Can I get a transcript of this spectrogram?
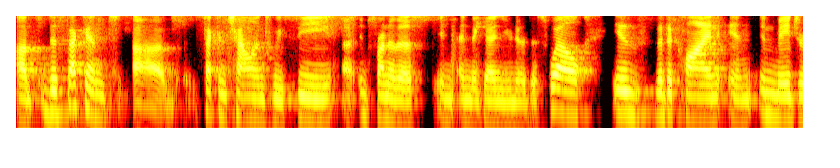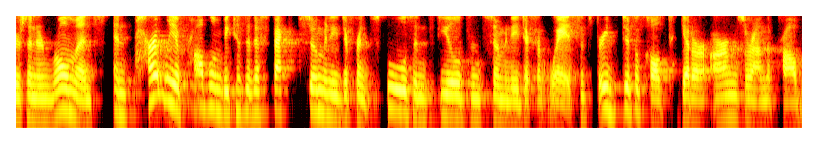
Um, the second, uh, second challenge we see uh, in front of us, in, and again, you know this well, is the decline in, in majors and enrollments, and partly a problem because it affects so many different schools and fields in so many different ways. So it's very difficult to get our arms around the problem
